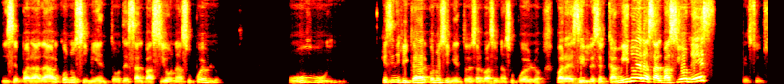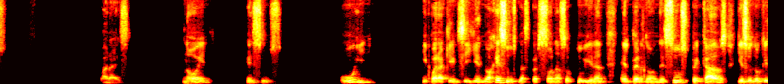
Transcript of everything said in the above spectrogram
Dice, para dar conocimiento de salvación a su pueblo. Uy, ¿qué significa dar conocimiento de salvación a su pueblo? Para decirles, el camino de la salvación es Jesús. Para eso. No él, Jesús. Uy, y para que siguiendo a Jesús las personas obtuvieran el perdón de sus pecados. Y eso es lo que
